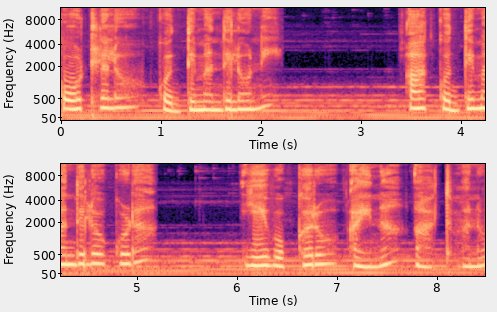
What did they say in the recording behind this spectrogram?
కోట్లలో కొద్ది మందిలోని ఆ కొద్ది మందిలో కూడా ఏ ఒక్కరూ అయిన ఆత్మను.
